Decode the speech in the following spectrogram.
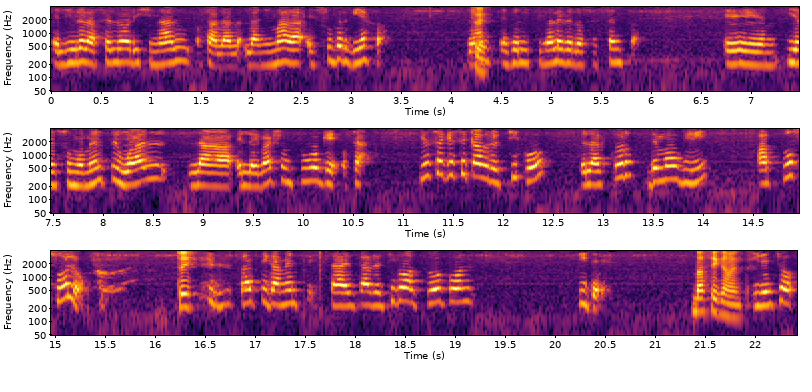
el libro de la selva original, o sea, la, la animada es súper vieja. De Sí. Es del finales de los 60. Eh, y en su momento igual la, el live action tuvo que, o sea, piensa que ese cabro chico, el actor de Mowgli, actuó solo. sí, prácticamente. O sea, el cabro chico actuó con títeres. básicamente. Y de hecho,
